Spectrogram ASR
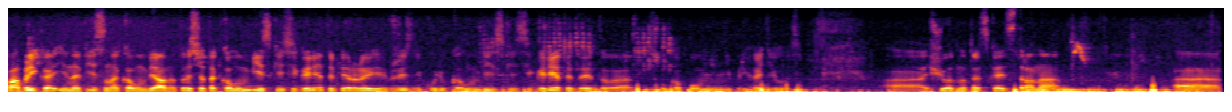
Фабрика и написано Колумбиана. То есть это колумбийские сигареты. Впервые в жизни курю колумбийские сигареты. До этого, сколько помню, не приходилось. А, еще одна, так сказать, страна. А,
